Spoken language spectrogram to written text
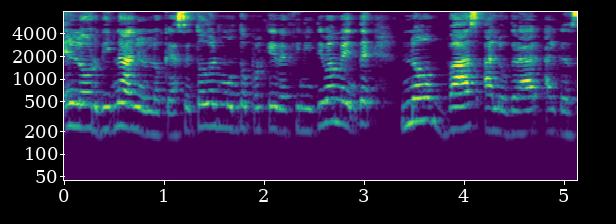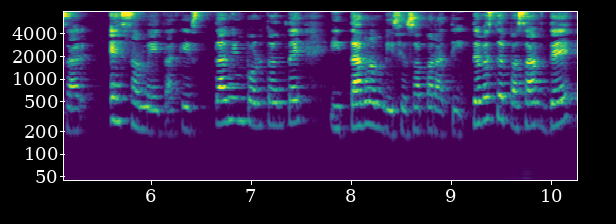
en lo ordinario, en lo que hace todo el mundo, porque definitivamente no vas a lograr alcanzar esa meta que es tan importante y tan ambiciosa para ti. Debes de pasar de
